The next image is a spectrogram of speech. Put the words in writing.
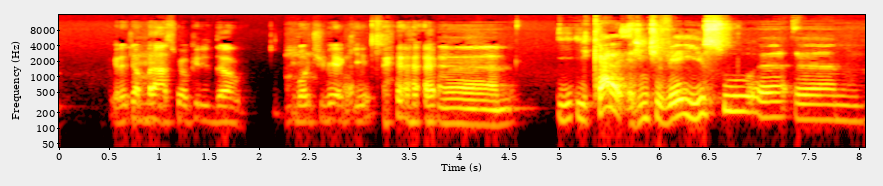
Grande abraço, meu queridão. Bom te ver aqui. Uh, e, e, cara, a gente vê isso uh, uh,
